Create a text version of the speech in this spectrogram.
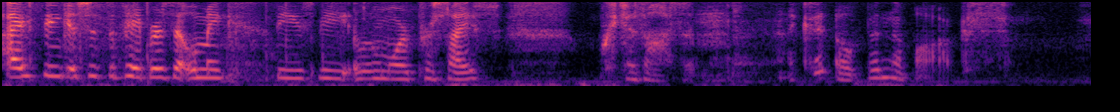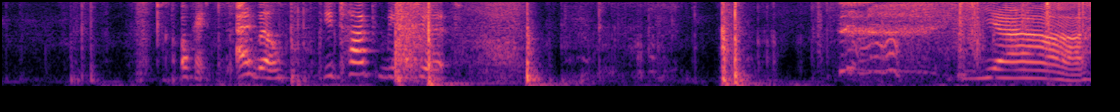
I think it's just the papers that will make these be a little more precise, which is awesome. Could open the box. Okay, I will. You talked me into it. Yeah.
